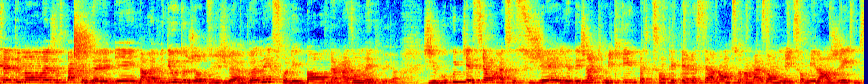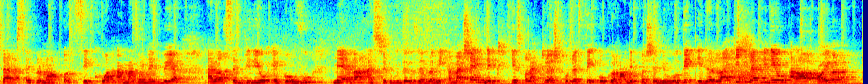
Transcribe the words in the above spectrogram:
salut tout le monde, j'espère que vous allez bien. Dans la vidéo d'aujourd'hui, je vais revenir sur les bases d'Amazon FBA. J'ai beaucoup de questions à ce sujet. Il y a des gens qui m'écrivent parce qu'ils sont intéressés à vendre sur Amazon, mais ils sont mélangés, ils ne savent simplement pas c'est quoi Amazon FBA. Alors cette vidéo est pour vous. Mais avant, assurez-vous de vous abonner à ma chaîne, de cliquer sur la cloche pour rester au courant des prochaines nouveautés et de liker la vidéo. Alors, on y va!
